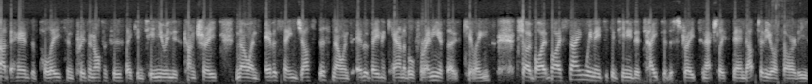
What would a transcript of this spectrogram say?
at the hands of police and prison officers they continue in this country. No one's ever seen justice. No one's ever been accountable for any of those killings. So by, by saying we need to continue to take to the streets and actually stand up to the authorities,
